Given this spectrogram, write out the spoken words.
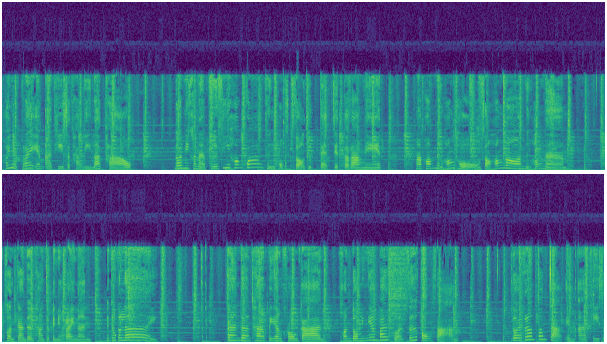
เพราะอยู่ใกล้ MRT สถานีลาดพร้าว โดยมีขนาดพื้นที่ห้องกว้างถึง 62.87 ตารางเมตร มาพร้อม 1 ห้องโถง 2 ห้องนอน 1 ห้องน้ำ ส่วนการเดินทางจะเป็นอย่างไรนั้น ไปดูกันเลย การเดินทางไปยังโครงการคอนโดมิเนียมบ้านสวนซื่อตรง 3 โดยเริ่มต้นจาก MRT ส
